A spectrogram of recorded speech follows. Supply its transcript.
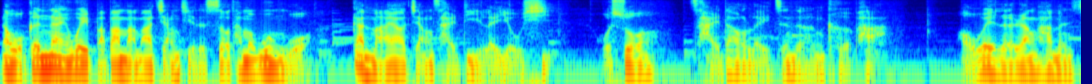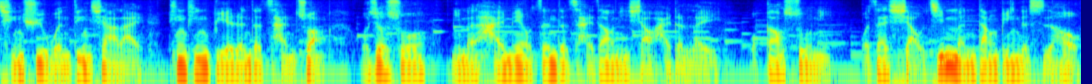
那我跟那一位爸爸妈妈讲解的时候，他们问我干嘛要讲踩地雷游戏？我说踩到雷真的很可怕。哦，为了让他们情绪稳定下来。听听别人的惨状，我就说你们还没有真的踩到你小孩的雷。我告诉你，我在小金门当兵的时候，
